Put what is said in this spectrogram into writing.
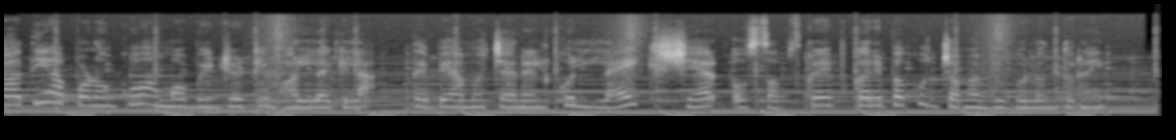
ଯଦି ଆପଣଙ୍କୁ ଆମ ଭିଡ଼ିଓଟି ଭଲ ଲାଗିଲା ତେବେ ଆମ ଚ୍ୟାନେଲକୁ ଲାଇକ୍ ସେୟାର ଓ ସବସ୍କ୍ରାଇବ୍ କରିବାକୁ ଜମା ବି ଭୁଲନ୍ତୁ ନାହିଁ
